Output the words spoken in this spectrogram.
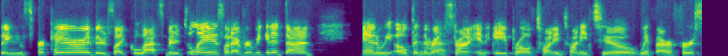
things prepared. There's like last minute delays, whatever we get it done. And we open the restaurant in April 2022 with our first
